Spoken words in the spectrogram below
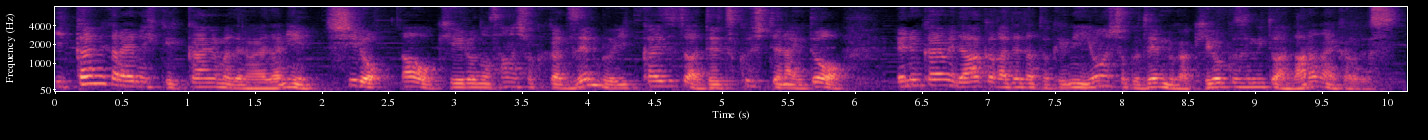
1回目から N-1 回目までの間に白青黄色の3色が全部1回ずつは出尽くしてないと N 回目で赤が出た時に4色全部が記録済みとはならないからです。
